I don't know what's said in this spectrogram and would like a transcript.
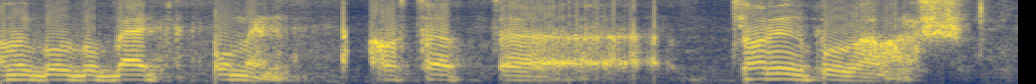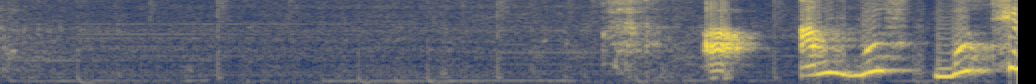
আমি বলব ব্যাড ওমেন অর্থাৎ ঝড়ের পূর্বাভাস। আমি বুঝ- বুঝছি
